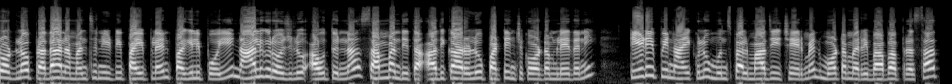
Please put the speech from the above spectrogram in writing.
రోడ్లో ప్రధాన మంచినీటి పైప్ లైన్ పగిలిపోయి నాలుగు రోజులు అవుతున్నా సంబంధిత అధికారులు పట్టించుకోవడం లేదని టీడీపీ నాయకులు మున్సిపల్ మాజీ చైర్మన్ మోటమర్రి బాబా ప్రసాద్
